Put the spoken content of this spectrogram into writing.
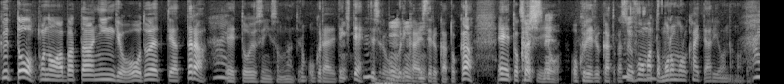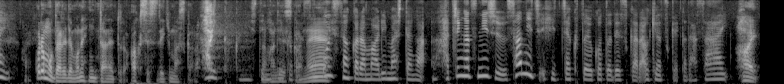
くとこのアバター人形をどうやってやったら、はい。えっと、要するにそのなんていうの送られてきて、でそれを送り返せるかとか、えっと、歌詞を送れるかとかそういうフォーマットもろもろ書いてあるようなので、はい。はい。これも誰でもねインターネットでアクセスできますから。はい、確認してみてください。大石さんからもありましたが、8月23日必着ということですからお気をつけください。はい、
